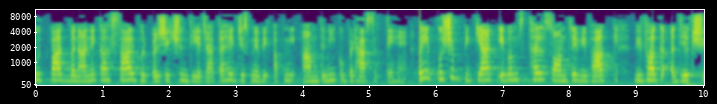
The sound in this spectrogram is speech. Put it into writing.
उत्पाद बनाने का साल भर प्रशिक्षण दिया जाता है, जिसमें वे अपनी आमदनी को बढ़ा सकते हैं। वहीं पुष्प विज्ञान एवं स्थल सौंदर्य विभाग के विभाग अध्यक्ष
